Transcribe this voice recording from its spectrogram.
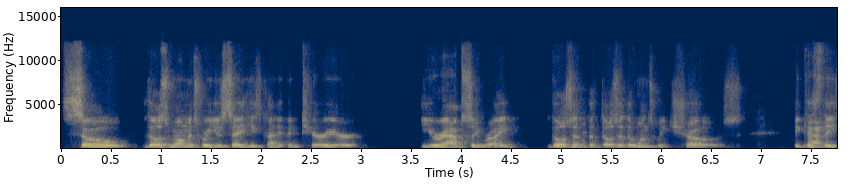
so those moments where you say he's kind of interior, you're absolutely right. Those are, but those are the ones we chose because they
